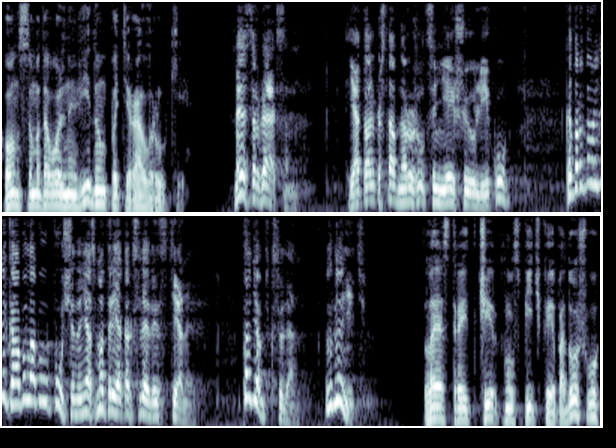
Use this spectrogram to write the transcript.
Он с самодовольным видом потирал руки. Мистер Грегсон, я только что обнаружил ценнейшую улику, которая наверняка была бы упущена, не осмотря как следует стены. Пойдемте-ка сюда, взгляните. Лестрейд чиркнул спичкой о подошву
